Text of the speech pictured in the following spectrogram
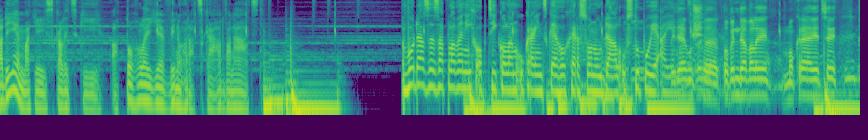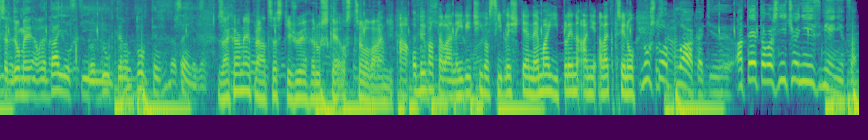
Tady je Matěj Skalický a tohle je Vinohradská 12. Voda ze zaplavených obcí kolem ukrajinského Chersonu dál ustupuje a je... Lidé už eh, povyndavali mokré věci před domy, ale Вода есть и продукты, продукты, все есть. Záchranné práce stěžuje ruské ostřelování. a obyvatelé největšího sídliště nemají plyn ani elektřinu. Ну что плакать, э, от этого ж ничего не изменится.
